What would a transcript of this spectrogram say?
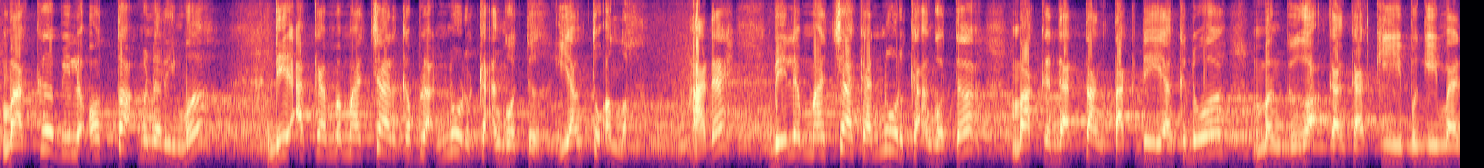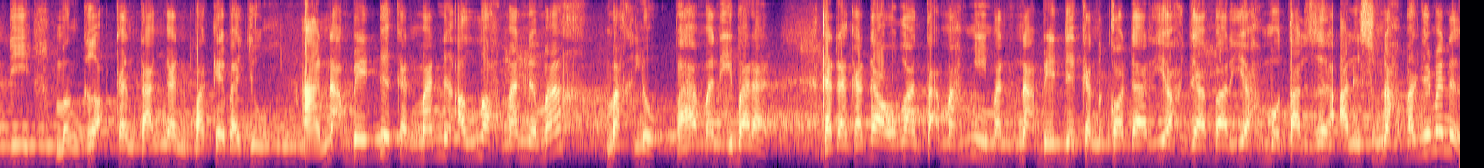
Maka bila otak menerima, dia akan memacar ke pula nur ke anggota. Yang tu Allah. Ada? Bila memancarkan nur ke anggota maka datang takdir yang kedua menggerakkan kaki pergi mandi menggerakkan tangan pakai baju. Ha, nak bedakan mana Allah mana mah makhluk. Fahaman ibarat? Kadang-kadang orang tak mahmi nak bedakan qadariyah jabariyah mu'tazilah ahli sunnah bagaimana?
